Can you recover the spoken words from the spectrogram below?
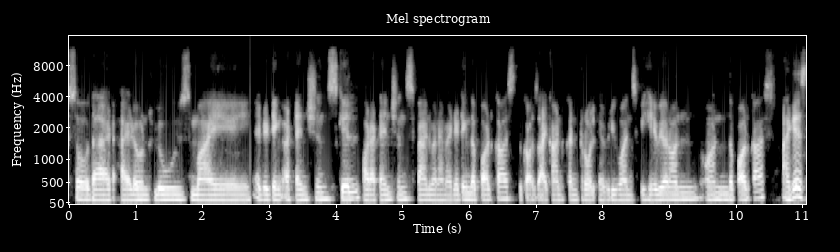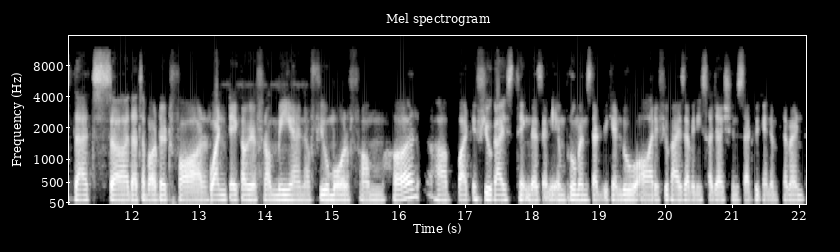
so that I don't lose my editing attention skill or attention span when I'm editing the podcast because I can't control everyone's behavior on on the podcast. I guess that's uh, that's about it for one takeaway from me and a few more from her. Uh, but if you guys think there's any improvements that we can do or if you guys have any suggestions that we can implement,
